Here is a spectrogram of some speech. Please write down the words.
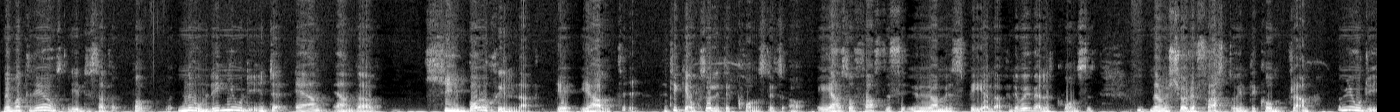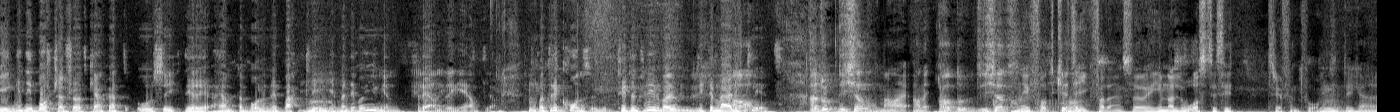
men var inte det intressant? Norling gjorde ju inte en enda synbar skillnad i, i halvtid. Det tycker jag också är lite konstigt. Är han så fast i hur han vill spela? För det var ju väldigt konstigt. När de körde fast och inte kom fram. De gjorde ju ingenting, bortsett från att kanske att Olsson gick ner och hämtade bollen i backlinjen. Mm. Men det var ju ingen förändring egentligen. Mm. Var inte det konstigt? Tyckte inte det var lite märkligt? Ja. Ja, de, det känns... Ja, han, han, ja, de, det känns... han har ju fått kritik för att han är så himla låst i sitt 3-5-2. Mm. Det kan...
